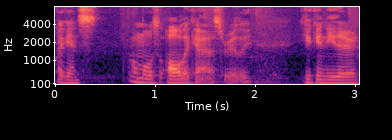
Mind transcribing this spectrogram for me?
against almost all the casts really, you can either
